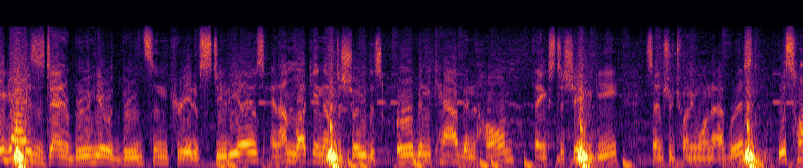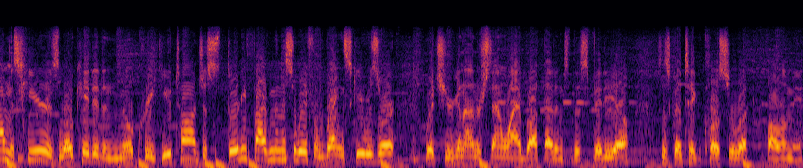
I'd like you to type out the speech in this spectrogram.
Hey guys, it's Daniel Brew here with Brewdson Creative Studios, and I'm lucky enough to show you this urban cabin home, thanks to Shay McGee, Century 21 Everest. This home is here, is located in Mill Creek, Utah, just 35 minutes away from Brighton Ski Resort, which you're gonna understand why I brought that into this video. So let's go take a closer look, follow me.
